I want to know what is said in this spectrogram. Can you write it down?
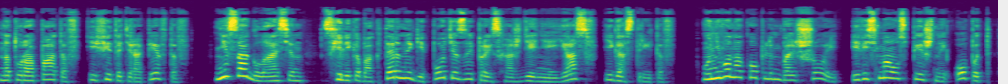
натуропатов и фитотерапевтов, не согласен с хеликобактерной гипотезой происхождения язв и гастритов. У него накоплен большой и весьма успешный опыт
